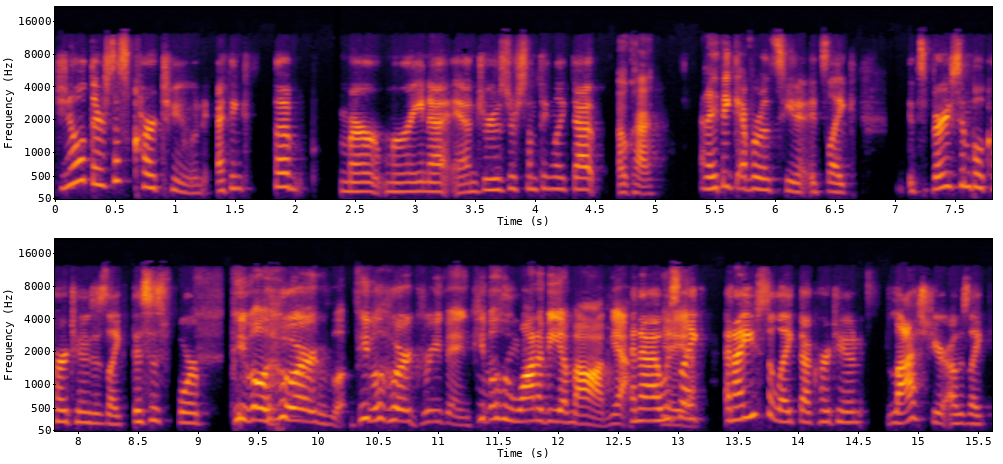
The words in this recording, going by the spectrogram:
do you know what there's this cartoon i think the Mar- marina andrews or something like that Okay. and i think everyone's seen it it's like it's very simple cartoons is like this is for People who are people who are grieving, people who want to be a mom. Yeah. And I was yeah. like, and I used to like that cartoon last year. I was like,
